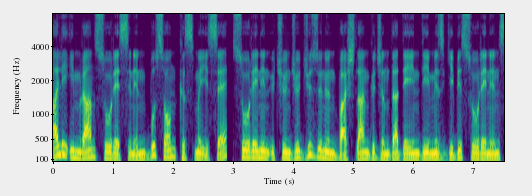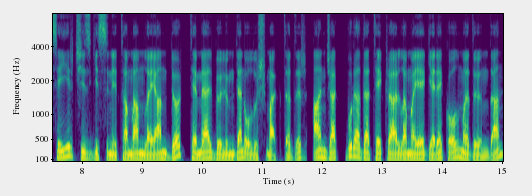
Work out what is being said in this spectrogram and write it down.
Ali İmran suresinin bu son kısmı ise, surenin üçüncü cüzünün başlangıcında değindiğimiz gibi surenin seyir çizgisini tamamlayan dört temel bölümden oluşmaktadır, ancak, burada tekrarlamaya gerek olmadığından,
